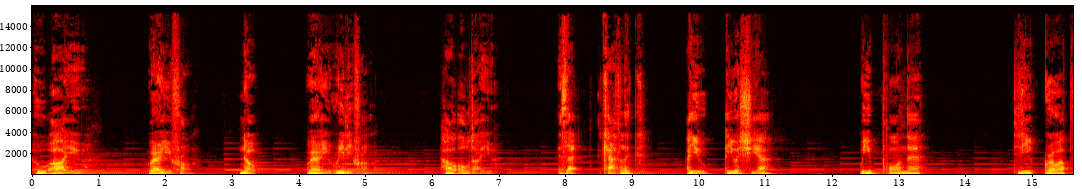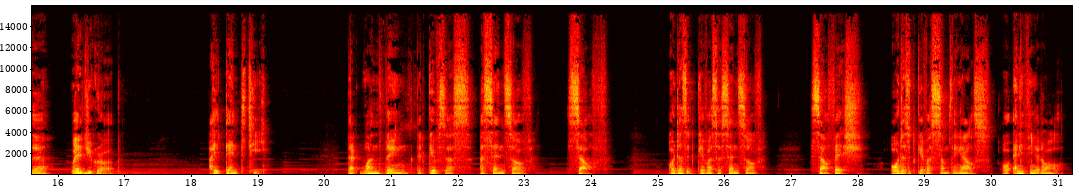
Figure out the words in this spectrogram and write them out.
Who are you? Where are you from? No, where are you really from? How old are you? Is that Catholic? Are you are you a Shia? Were you born there? Did you grow up there? Where did you grow up? Identity. That one thing that gives us a sense of self. Or does it give us a sense of selfish? Or does it give us something else? Or anything at all?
